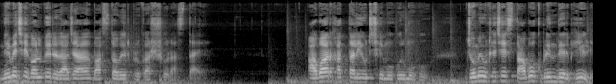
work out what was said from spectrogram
নেমেছে গল্পের রাজা বাস্তবের প্রকাশ্য রাস্তায়। আবার হাততালি উঠছে মুহুর্মুহু। জমে উঠেছে স্তাবক বৃন্দের ভিড়।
